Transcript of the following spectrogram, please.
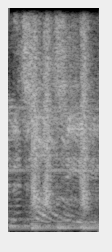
and it's salty.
